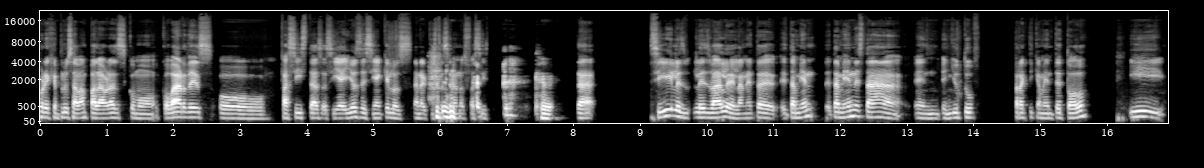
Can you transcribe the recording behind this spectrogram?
por ejemplo, usaban palabras como cobardes o fascistas, así ellos decían que los anarquistas eran los fascistas. sí, les, les vale, la neta. Eh, también, también está en, en YouTube prácticamente todo. Y,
